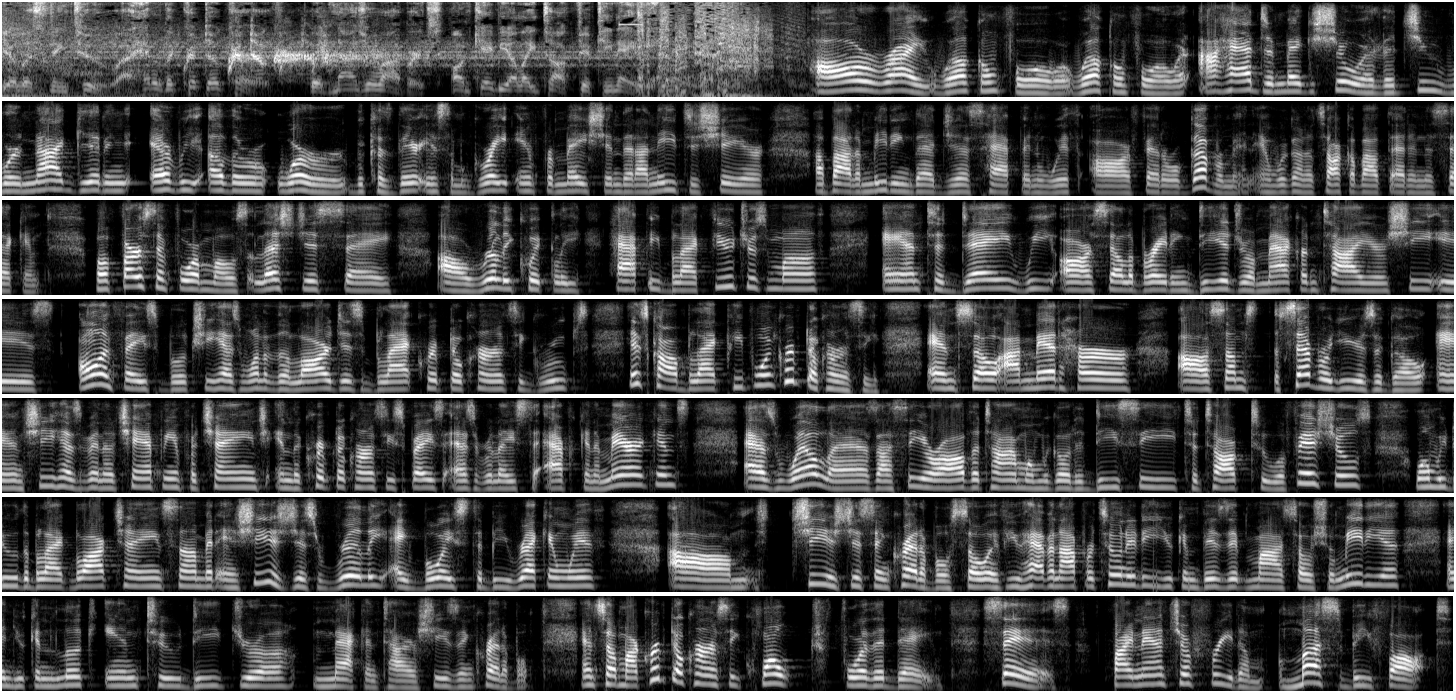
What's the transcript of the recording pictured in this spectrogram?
You're listening to Ahead of the Crypto Curve with Najah Roberts on KBLA Talk 1580. All right, welcome forward. Welcome forward. I had to make sure that you were not getting every other word because there is some great information that I need to share about a meeting that just happened with our federal government, and we're going to talk about that in a second. But first and foremost, let's just say uh, really quickly Happy Black Futures Month. And today we are celebrating Deidre McIntyre. She is on Facebook. She has one of the largest black cryptocurrency groups. It's called Black People in Cryptocurrency. And so I met her uh, some several years ago, and she has been a champion for change in the cryptocurrency space as it relates to African Americans, as well as I see her all the time when we go to DC to talk to officials, when we do the Black Blockchain Summit, and she is just really a voice to be reckoned with. Um, she is just incredible. So if you have an opportunity, you can visit my social media and you can look into Deidre McIntyre. She's incredible. And so my cryptocurrency quote for the day says, financial freedom must be fought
